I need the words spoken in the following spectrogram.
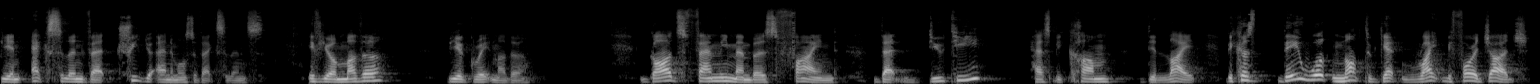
be an excellent vet. Treat your animals with excellence. If you're a mother, be a great mother. God's family members find that duty has become delight because they work not to get right before a judge,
